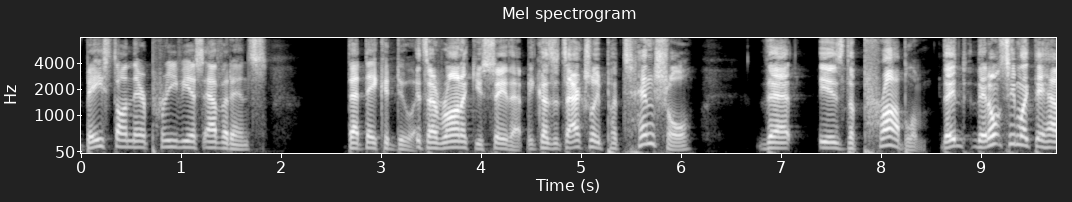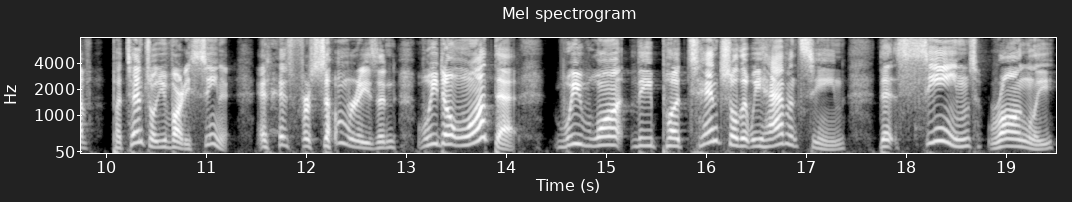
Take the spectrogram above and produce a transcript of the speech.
based on their previous evidence that they could do it. It's ironic you say that because it's actually potential that is the problem. They they don't seem like they have potential. You've already seen it, and for some reason we don't want that. We want the potential that we haven't seen that seems wrongly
